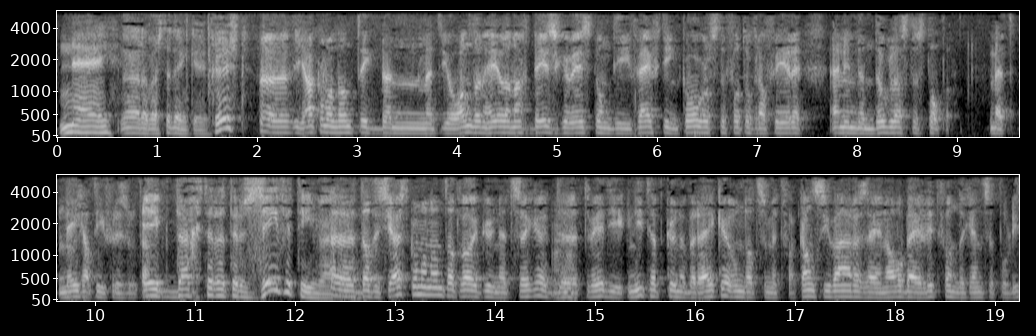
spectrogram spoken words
nee. Nou, dat was te denken. Gust? Eh, ja, commandant, ik ben met Johan de hele nacht bezig geweest om die 15 kogels te fotograferen en in de Douglas te stoppen. Met negatief resultaat. Ik dacht dat het er 17 waren. Eh, dat is juist, commandant, dat wou ik u net zeggen. De twee die ik niet heb kunnen bereiken, omdat ze met vakantie waren, zijn allebei lid van de Gentse politie.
